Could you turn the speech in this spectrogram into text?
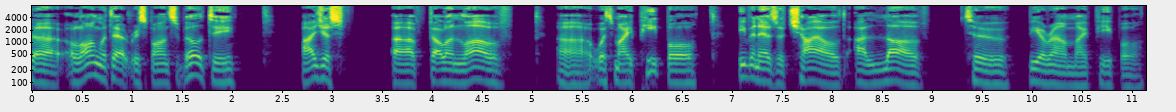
uh, along with that responsibility, I just uh, fell in love uh, with my people. Even as a child, I love to be around my people.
